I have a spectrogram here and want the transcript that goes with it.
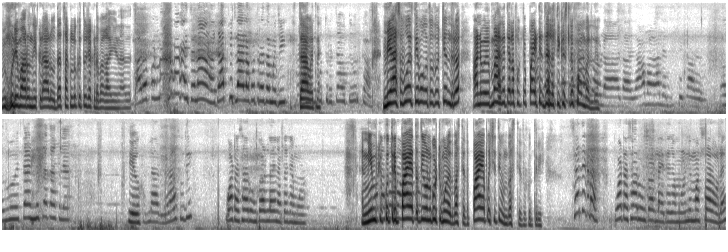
मी उडी मारून इकडे आलो. दचाकलो की तुझ्याकडे बघायला येणार. अरे पण बघायचं ना. दात फितला आला कुत्र्याचा म्हणजे. चावत नाही. कुत्रं चावतं बरं का. मी असं वरती बघत होतो चंद्र आणि माग त्याला फक्त पायटीत झालं ती कसलं फॉर्म भरलं काळं. अहो टाकल्या येऊ. लागलं. असू दे. वाटा सारून काढलाय ना त्याच्यामुळं. आणि नेमकी कुत्री पायातच येऊन गोष्टी म्हणत बसते. पायापाशी येऊन बसते कुत्री. सर तिकडं. वाटा सारवून काढलाय त्याच्यामुळे. निम्मा सारवलाय.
